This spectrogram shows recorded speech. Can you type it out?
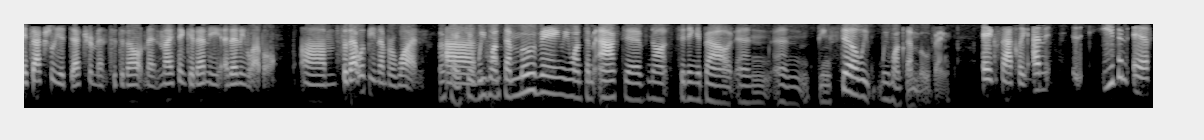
it's actually a detriment to development, and I think at any at any level. Um, so that would be number one. Okay, um, so we want them moving, we want them active, not sitting about and and being still. We we want them moving. Exactly, and even if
